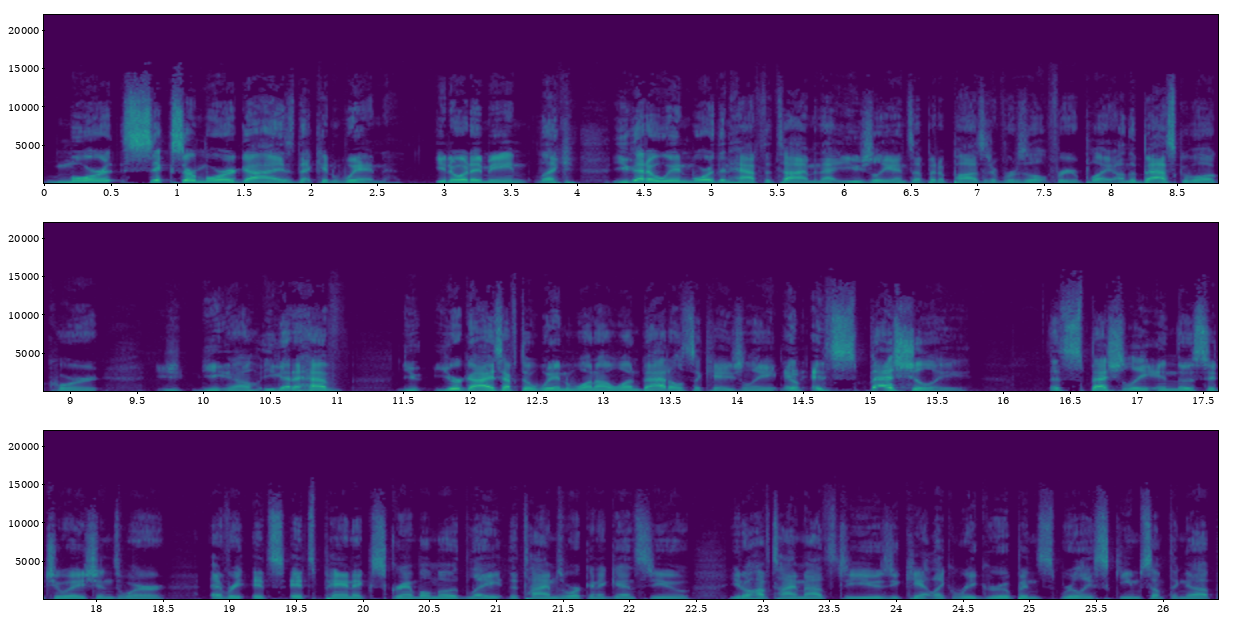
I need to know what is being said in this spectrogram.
more six or more guys that can win. You know what I mean? Like you got to win more than half the time, and that usually ends up in a positive result for your play. On the basketball court, you, you know you got to have you your guys have to win one on one battles occasionally, and especially especially in those situations where every it's it's panic scramble mode late the time's working against you you don't have timeouts to use you can't like regroup and really scheme something up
